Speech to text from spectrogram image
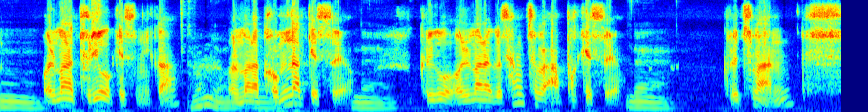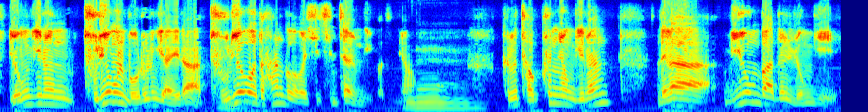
음. 얼마나 두려웠겠습니까? 그럼요. 얼마나 네. 겁났겠어요. 네. 그리고 얼마나 그 상처가 아팠겠어요. 네. 그렇지만 용기는 두려움을 모르는 게 아니라 두려워도 하는 것이 진짜 용기거든요. 네. 그리고 더 큰 용기는 내가 미움받을 용기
